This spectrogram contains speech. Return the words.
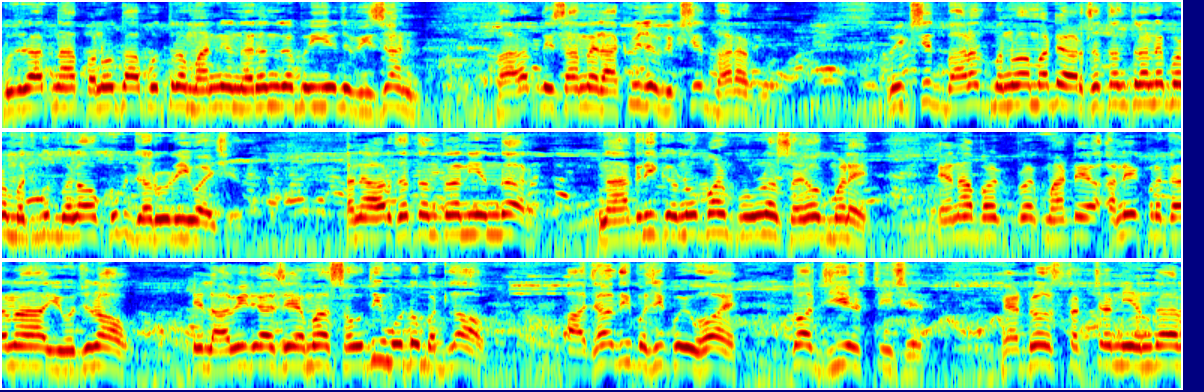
ગુજરાતના પનોતા પુત્ર માન્ય નરેન્દ્રભાઈએ જે વિઝન ભારતની સામે રાખવી છે વિકસિત ભારતનું. વિકસિત ભારત બનવા માટે અર્થતંત્રને પણ મજબૂત બનાવવું ખૂબ જરૂરી હોય છે. અને અર્થતંત્રની અંદર નાગરિકોનો પણ પૂર્ણ સહયોગ મળે. એના માટે અનેક પ્રકારના યોજનાઓ એ લાવી રહ્યા છે. એમાં સૌથી મોટો બદલાવ આઝાદી પછી કોઈ હોય તો આ જીએસટી છે. ફેડરલ સ્ટ્રક્ચરની અંદર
